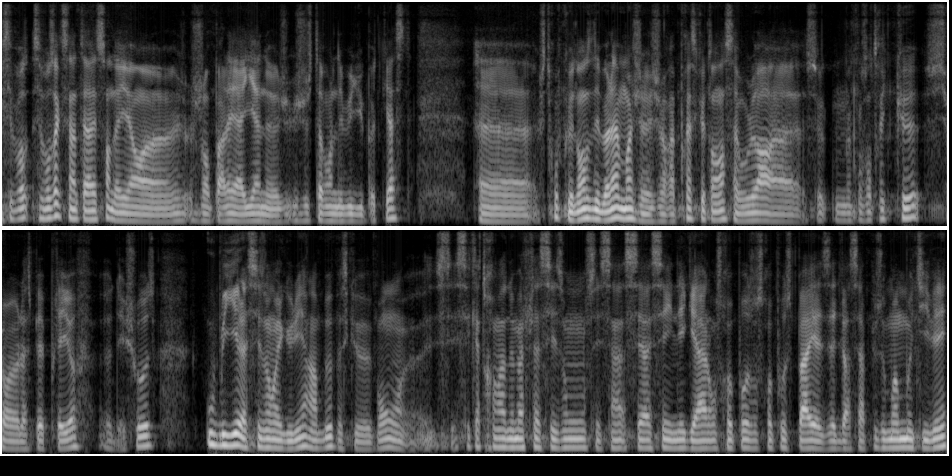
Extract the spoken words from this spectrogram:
C'est pour, ça que c'est intéressant d'ailleurs. Euh, j'en parlais à Yann euh, juste avant le début du podcast. Euh, je trouve que dans ce débat-là, moi, j'aurais presque tendance à vouloir me concentrer que sur l'aspect playoff des choses oublier la saison régulière un peu parce que bon, euh, c'est 82 matchs la saison, c'est assez inégal, on se repose, on se repose pas, il y a des adversaires plus ou moins motivés.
